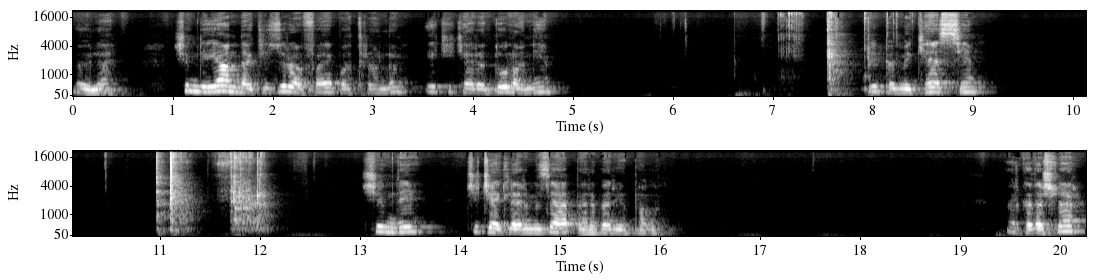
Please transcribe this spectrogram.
Böyle. Şimdi yandaki zürafaya batıralım. İki kere dolanayım. İpimi keseyim. Şimdi çiçeklerimizi hep beraber yapalım. Arkadaşlar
